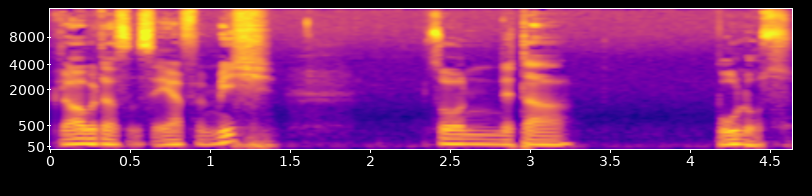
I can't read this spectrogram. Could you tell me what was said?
glaube, das ist eher für mich so ein netter Bonus.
